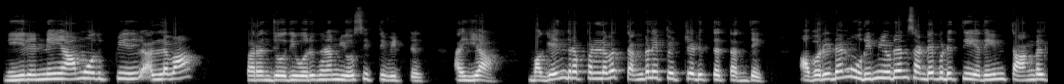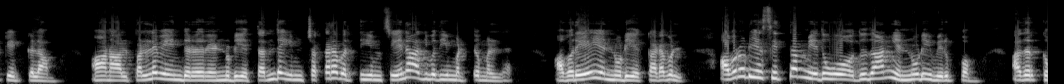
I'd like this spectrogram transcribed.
நீர் என்னை ஆமோதிப்பீர் அல்லவா? பரஞ்சோதி ஒரு கணம் யோசித்துவிட்டு ஐயா மகேந்திர பல்லவர் தங்களை பெற்றெடுத்த தந்தை அவருடன் உரிமையுடன் சண்டைபிடித்து எதையும் தாங்கள் கேட்கலாம். ஆனால் பல்லவேந்திரர் என்னுடைய தந்தையும் சக்கரவர்த்தியும் சேனாதிபதியும் மட்டுமல்ல அவரே என்னுடைய கடவுள். அவருடைய சித்தம் எதுவோ அதுதான் என்னுடைய விருப்பம். அதற்கு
